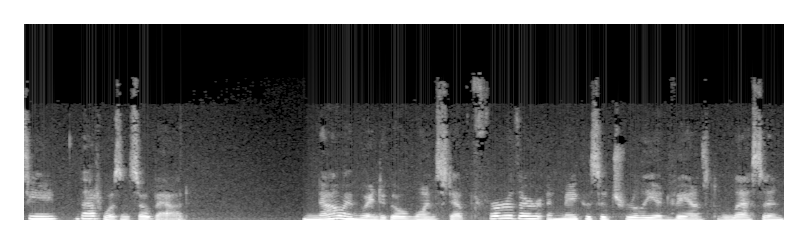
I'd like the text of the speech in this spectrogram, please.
See, that wasn't so bad. Now I'm going to go one step further and make this a truly advanced lesson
